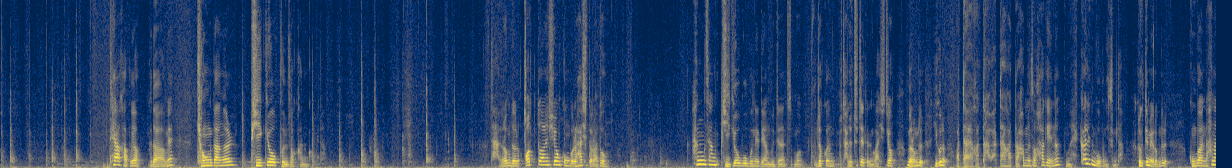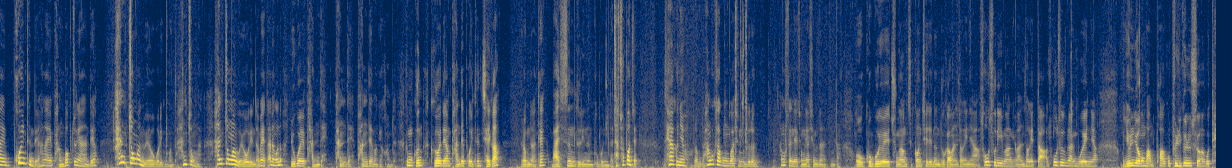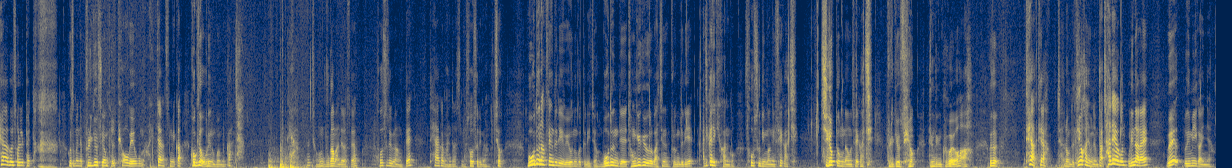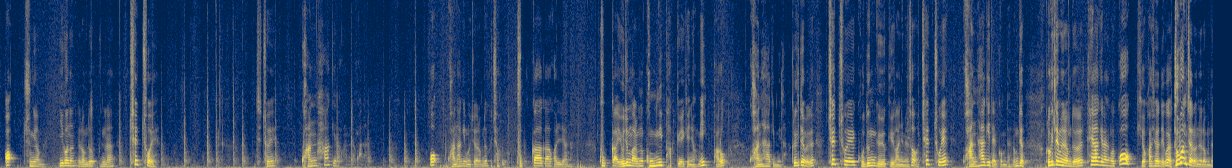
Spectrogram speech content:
태학하고요. 그 다음에 경당을 비교 분석하는 겁니다. 자, 여러분들 어떠한 시험 공부를 하시더라도 항상 비교 부분에 대한 문제는 뭐 무조건 자주 출제되는 거 아시죠? 그럼 여러분들 이거는 왔다 갔다 왔다 갔다 하면서 하기에는 좀 헷갈리는 부분이 있습니다. 그렇기 때문에 여러분들 공부하는 하나의 포인트인데 하나의 방법 중에 하나인데요. 한쪽만 외워버리는 겁니다. 한쪽만 한쪽만 외워버린 다음에 다른 거는 요거의 반대, 반대, 반대만 기억하면 됩니다. 그럼 그건 그거에 대한 반대 포인트는 제가 여러분들한테 말씀드리는 부분입니다. 자, 첫 번째 태학은요. 여러분들 한국사 공부하신 분들은 한국사 내 정리하신 분들입니다. 어, 고구려의 중앙 집권 체제는 누가 완성했냐? 소수리망이 완성했다. 소수리망이 뭐 했냐? 율령은 반포하고 불교를 수용하고 태학을 설립했다. 그래서 맨날 불교 수용 별표 외우고 막 했지 않습니까? 거기서 우리는 뭡니까? 자. 그렇죠? 그럼 누가 만들었어요? 소수리망 때 태학을 만들었습니다. 소수리망. 그렇죠? 모든 학생들이 외우는 것들이죠. 모든 이제 정규 교육을 마치는 분들이 아직까지 기억하는 거. 소수리망의 세 가지. 직업동 나온 세 가지. 불교 수용 등등 그거요. 아. 그래서 태학, 태학. 자, 여러분들 기억하시면 됩니다. 자, 차대학은 우리나라에 왜 의미가 있냐? 어, 중요합니다. 이거는 여러분들 우리나라 최초의 최초의 관학이라고 합니다. 관학. 어, 관학이 뭐죠, 여러분들? 그렇죠? 국가가 관리하는 국가 요즘 말하면 공립학교의 개념이 바로 관학입니다. 그렇기 때문에 최초의 고등교육 기관이면서 최초의 관학이 될 겁니다. 여러분들 그렇기 때문에 여러분들 태학이라는 걸 꼭 기억하셔야 되고요. 두 번째로는 여러분들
